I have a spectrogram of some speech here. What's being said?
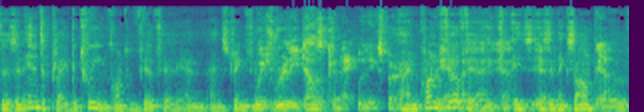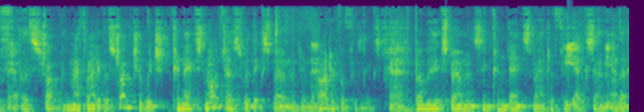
There's an interplay between quantum field theory and, and string theory. Which really does connect with experiment. And quantum Yeah, field theory yeah, is, is an example of a stru- mathematical structure which connects not just with experiment in particle physics, but with experiments in condensed matter physics and other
